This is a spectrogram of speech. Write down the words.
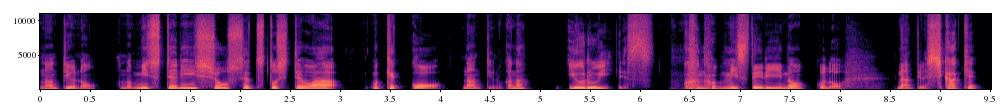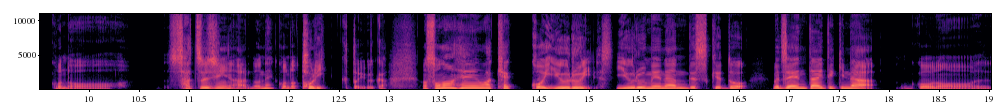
なんていうの？あの、ミステリー小説としては、まあ、結構、なんていうのかな？ゆるいです。このミステリーの、この、なんていう、仕掛け？この、殺人犯のね、このトリックというか、その辺は結構ゆるいです。ゆるめなんですけど、全体的な、この、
